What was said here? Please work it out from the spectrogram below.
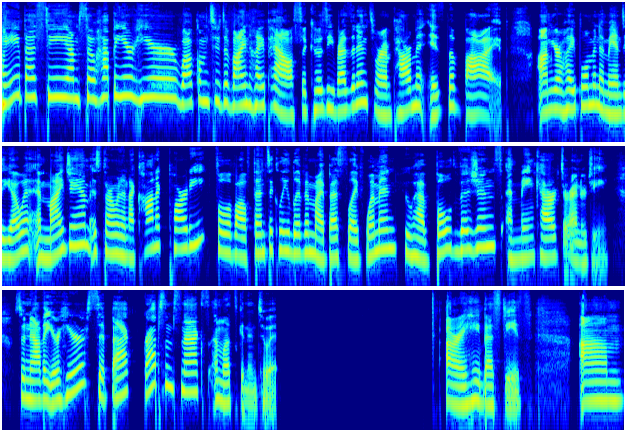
Hey, bestie. I'm so happy you're here. Welcome to Divine Hype House, a cozy residence where empowerment is the vibe. I'm your hype woman, Amanda Yoa, and my jam is throwing an iconic party full of authentically living my best life women who have bold visions and main character energy. So now that you're here, sit back, grab some snacks, and let's get into it. All right. Hey, besties. Um,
